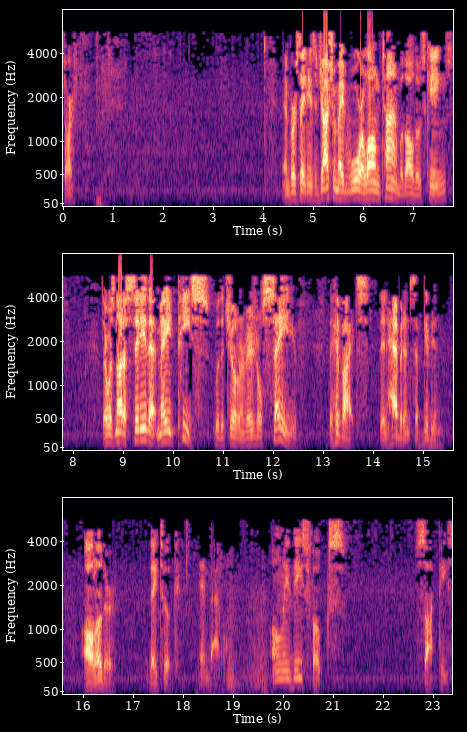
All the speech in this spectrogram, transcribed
Sorry. In verse 18, he said, Joshua made war a long time with all those kings. There was not a city that made peace with the children of Israel, save the Hivites, the inhabitants of Gibeon. All other they took in battle. Only these folks sought peace.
